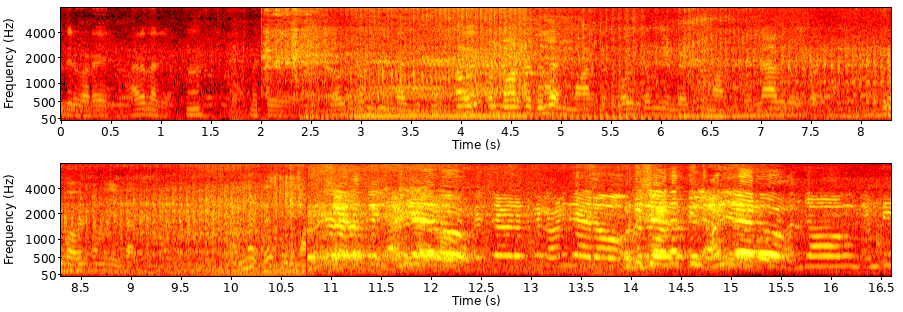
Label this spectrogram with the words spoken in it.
ഇതൊരു കടയായിരുന്നു. ആരെന്നറിയാം? മറ്റേ ഉണ്ടാക്കിയിട്ട് മാർക്കറ്റ് അല്ലേ? മാർക്കറ്റ്. ഉണ്ടാക്കിയിട്ട് മാർക്കറ്റ്. എല്ലാവരും ഉൾപ്പെടും. ഒരു പൗര സമിതി ഉണ്ടാക്കും. എന്നിട്ട് ഒരു മാർക്കറ്റ് പ്രതിഷേധത്തിൽ അണിചേരൂ. പഞ്ചാബും എം ഡി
